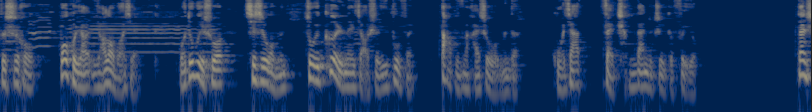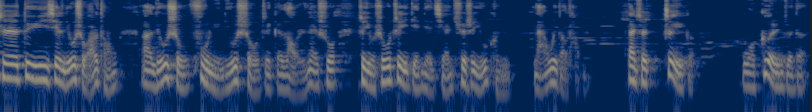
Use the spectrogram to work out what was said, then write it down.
的时候，包括养养老保险，我都会说，其实我们作为个人来讲是一部分。大部分还是我们的国家在承担着这个费用，但是对于一些留守儿童啊、留守妇女、留守这个老人来说，这有时候这一点点钱确实有可能难为到他们。但是这个，我个人觉得，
